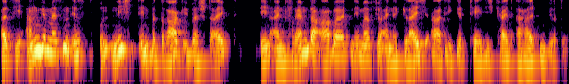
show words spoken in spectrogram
als sie angemessen ist und nicht den Betrag übersteigt, den ein fremder Arbeitnehmer für eine gleichartige Tätigkeit erhalten würde.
